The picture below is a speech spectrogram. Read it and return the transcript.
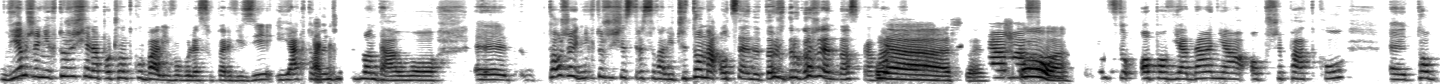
wiem, że niektórzy się na początku bali w ogóle superwizji i jak to Tak. będzie wyglądało. Y, To, że niektórzy się stresowali, czy to na oceny, to już drugorzędna sprawa. Jasne. Szkoła. Po prostu opowiadania o przypadku, y, to,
